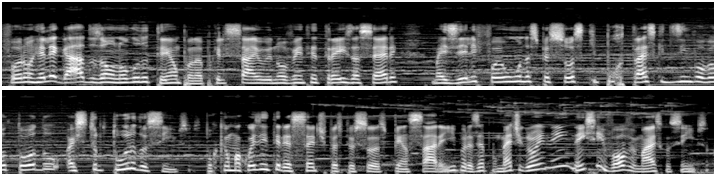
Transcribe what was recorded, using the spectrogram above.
foram relegados ao longo do tempo, né? Porque ele saiu em 93 da série, mas ele foi uma das pessoas que por trás que desenvolveu toda a estrutura dos Simpsons. Porque uma coisa interessante para as pessoas pensarem por exemplo, o Matt Groening nem, nem se envolve mais com os Simpsons.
